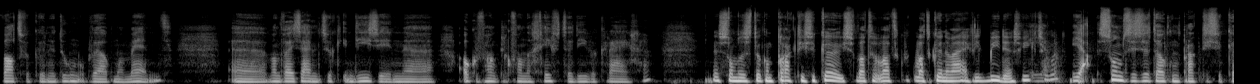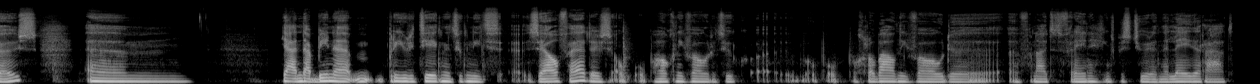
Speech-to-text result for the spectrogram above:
wat we kunnen doen op welk moment. Uh, want wij zijn natuurlijk in die zin uh, ook afhankelijk van de giften die we krijgen. Dus soms is het ook een praktische keus. Wat, wat, wat kunnen we eigenlijk bieden? Zie ik het ja. zo goed? Ja, soms is het ook een praktische keus. Um, ja, en daarbinnen prioriteer ik natuurlijk niet eh, zelf. Hè. Dus op, op hoog niveau natuurlijk, eh, op, op globaal niveau, de, uh, vanuit het verenigingsbestuur en de ledenraad,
